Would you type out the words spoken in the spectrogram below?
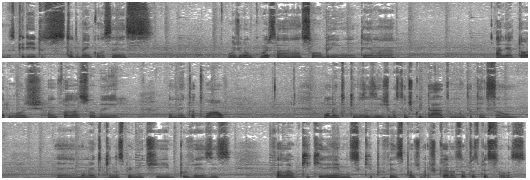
meus queridos, tudo bem com vocês? Hoje vamos conversar sobre um tema aleatório. Hoje vamos falar sobre o momento atual, um momento que nos exige bastante cuidado, muita atenção, é um momento que nos permite, por vezes, falar o que queremos, que por vezes pode machucar as outras pessoas.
